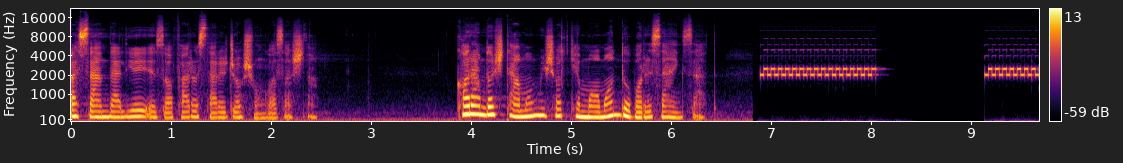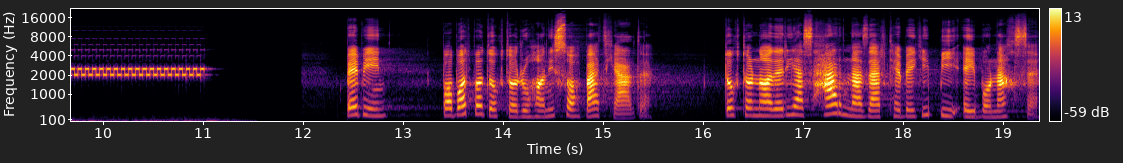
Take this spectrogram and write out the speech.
و صندلی اضافه را سر جاشون گذاشتم. کارم داشت تموم می شد که مامان دوباره زنگ زد. بابات با دکتر روحانی صحبت کرده. دکتر نادری از هر نظر که بگی بی عیب و نقصه.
